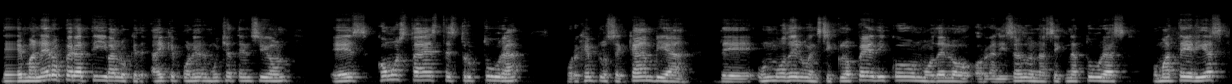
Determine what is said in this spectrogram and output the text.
De manera operativa, lo que hay que poner mucha atención es cómo está esta estructura. Por ejemplo, se cambia de un modelo enciclopédico, un modelo organizado en asignaturas o materias,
